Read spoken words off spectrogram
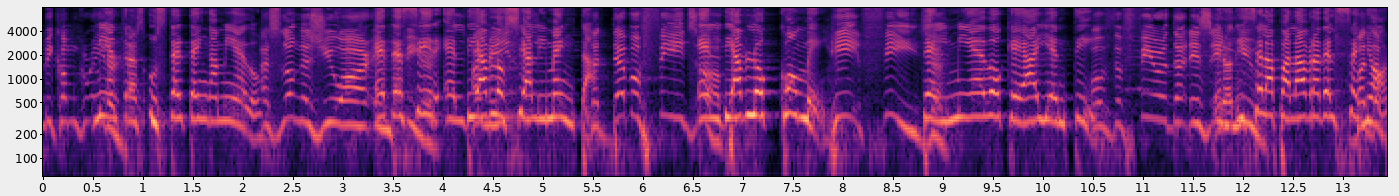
become greater mientras usted tenga miedo. as long as you are Es in decir, el I diablo mean, se alimenta, the devil feeds el up. diablo come He feeds del miedo que hay en ti. of the fear that is Pero in you. dice la palabra del Señor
